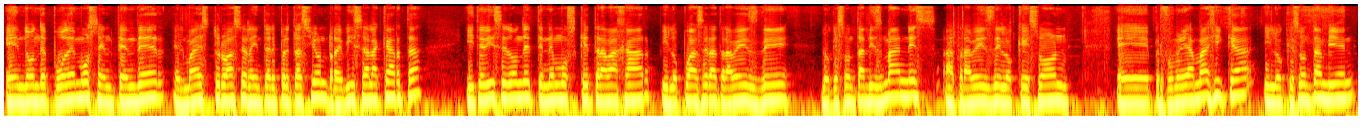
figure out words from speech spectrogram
en donde podemos entender, el maestro hace la interpretación, revisa la carta y te dice dónde tenemos que trabajar y lo puede hacer a través de lo que son talismanes, a través de lo que son eh, perfumería mágica y lo que son también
